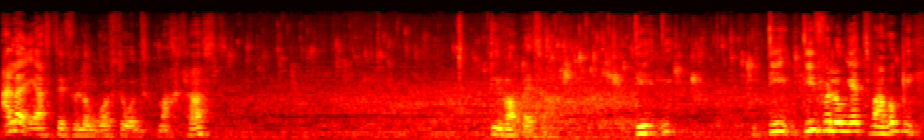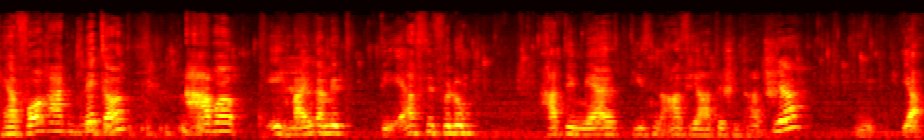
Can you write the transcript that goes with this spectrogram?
allererste Füllung, was du uns gemacht hast, die war besser. Die, die, die, die Füllung jetzt war wirklich hervorragend lecker, aber ich meine damit, die erste Füllung hatte mehr diesen asiatischen Touch. Ja? Ja.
